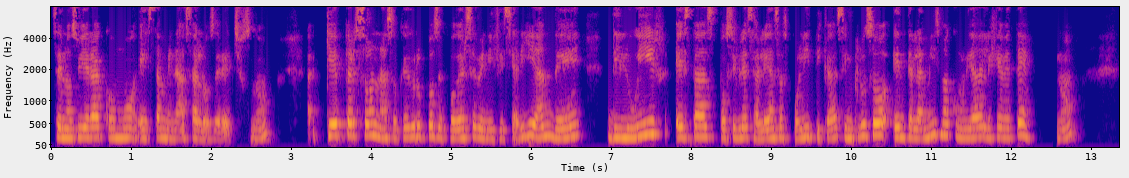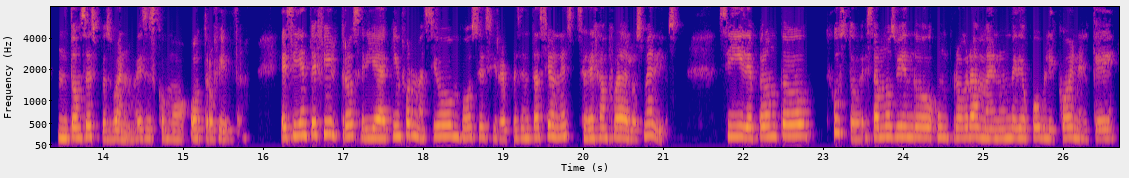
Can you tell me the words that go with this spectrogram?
se nos viera como esta amenaza a los derechos, ¿no? ¿Qué personas o qué grupos de poder se beneficiarían de diluir estas posibles alianzas políticas, incluso entre la misma comunidad LGBT, ¿no? Entonces, pues bueno, ese es como otro filtro. El siguiente filtro sería qué información, voces y representaciones se dejan fuera de los medios. Si de pronto justo estamos viendo un programa en un medio público en el que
